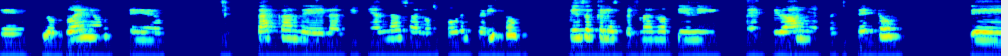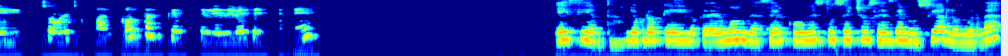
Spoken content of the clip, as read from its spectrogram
eh, los dueños eh, sacan de las viviendas a los pobres peritos. Pienso que las personas no tienen el cuidado ni el respeto eh, sobre sus mascotas que se le debe de tener. Es cierto, yo creo que lo que debemos de hacer con estos hechos es denunciarlos, ¿verdad?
